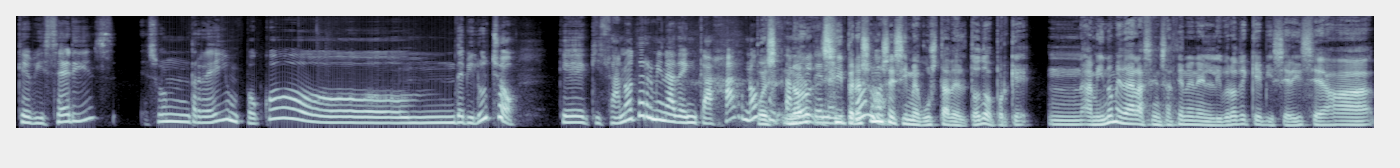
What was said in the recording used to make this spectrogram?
que Viserys es un rey un poco mm, debilucho que quizá no termina de encajar, ¿no? Pues no, sí, pero eso no sé si me gusta del todo, porque mm, a mí no me da la sensación en el libro de que Viserys sea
